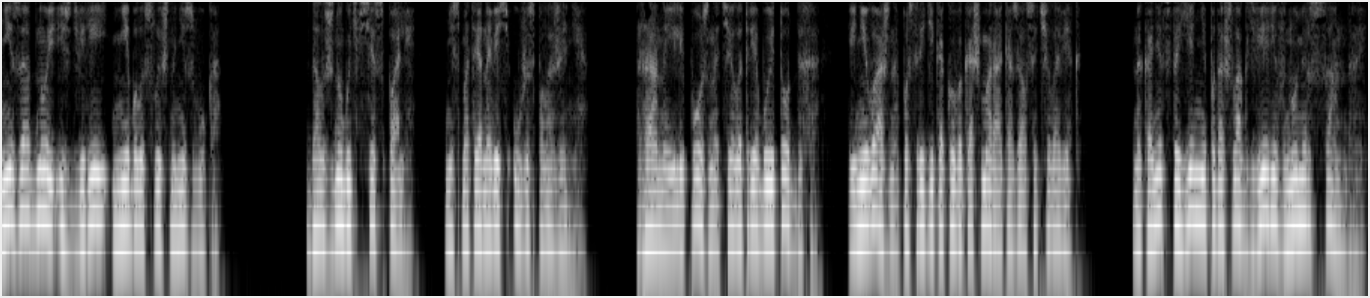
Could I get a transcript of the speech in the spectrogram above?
Ни за одной из дверей не было слышно ни звука. Должно быть, все спали, несмотря на весь ужас положения. Рано или поздно тело требует отдыха, и неважно, посреди какого кошмара оказался человек. Наконец-то Енни подошла к двери в номер Сандры.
